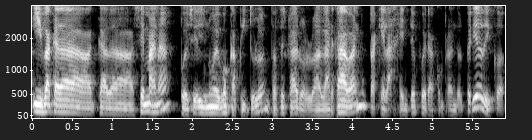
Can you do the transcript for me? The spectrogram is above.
iba cada, cada semana, pues el nuevo capítulo, entonces claro, lo alargaban para que la gente fuera comprando el periódico,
